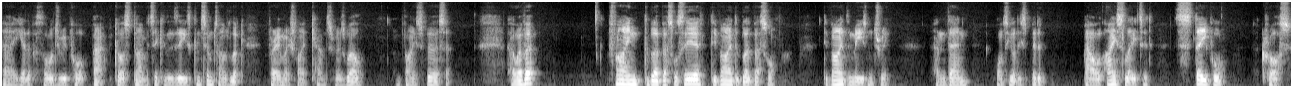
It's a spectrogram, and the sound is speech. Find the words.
uh, you get the pathology report back, because diverticular disease can sometimes look very much like cancer as well, and vice versa. However, find the blood vessels here, divide the blood vessel, divide the mesentery, and then once you've got this bit of bowel isolated, staple across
